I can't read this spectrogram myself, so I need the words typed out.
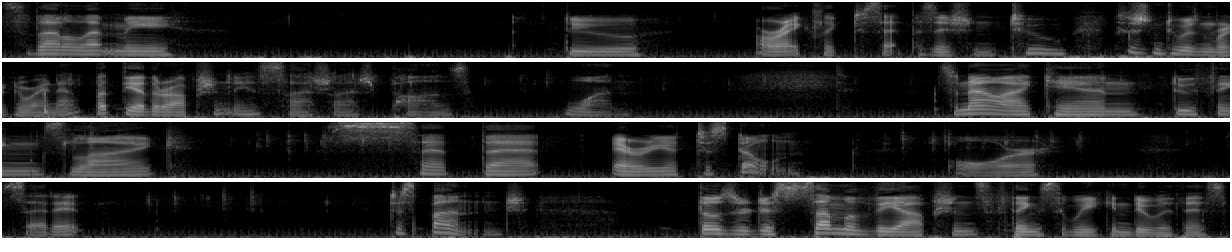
So that'll let me do a right click to set position 2. Position 2 isn't working right now, but the other option is slash slash pos 1. So now I can do things like set that area to stone, or set it to sponge. Those are just some of the options, things that we can do with this.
